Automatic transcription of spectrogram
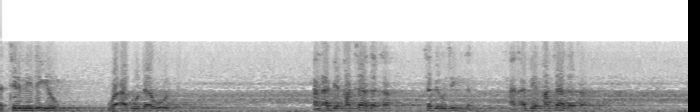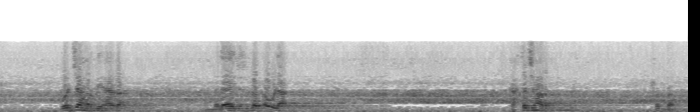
الترمذي وأبو داود عن أبي قتادة تبعوا جيدا عن أبي قتادة. والجهر بهذا أما لا يجوز باب أولى تحت جهر تفضل.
